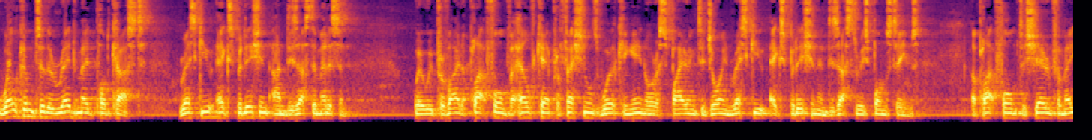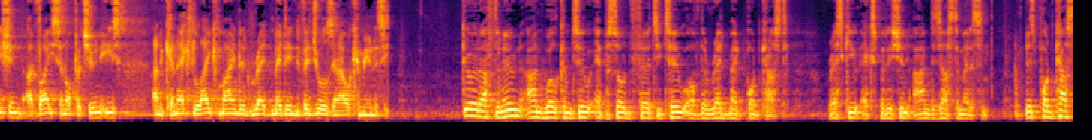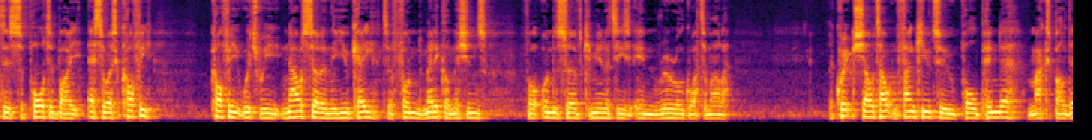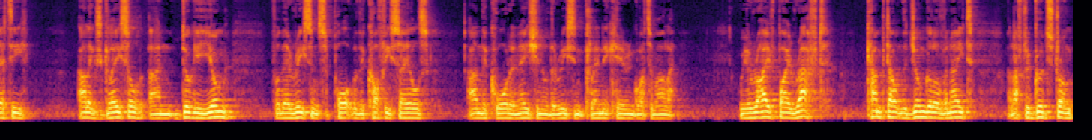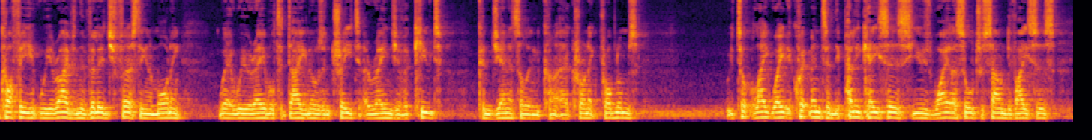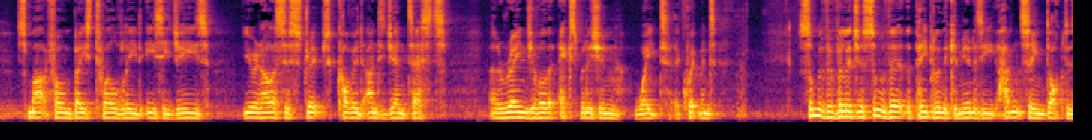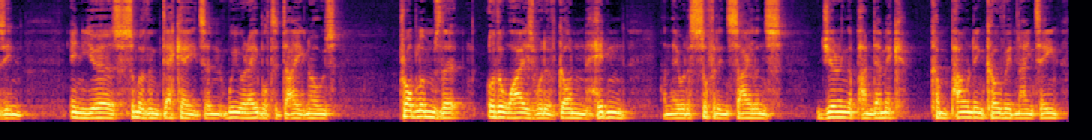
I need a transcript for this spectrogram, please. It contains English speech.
Welcome to the Red Med podcast, Rescue, Expedition and Disaster Medicine, where we provide a platform for healthcare professionals working in or aspiring to join rescue, expedition and disaster response teams. A platform to share information, advice and opportunities and connect like minded Red Med individuals in our community. Good afternoon and welcome to episode 32 of the Red Med podcast, Rescue, Expedition and Disaster Medicine. This podcast is supported by SOS Coffee, coffee which we now sell in the UK to fund medical missions for underserved communities in rural Guatemala. A quick shout out and thank you to Paul Pinder, Max Baldetti, Alex Glaisel, and Dougie Young for their recent support with the coffee sales and the coordination of the recent clinic here in Guatemala. We arrived by raft, camped out in the jungle overnight, and after a good strong coffee, we arrived in the village first thing in the morning, where we were able to diagnose and treat a range of acute, congenital, and uh, chronic problems. We took lightweight equipment in the Peli cases, used wireless ultrasound devices, smartphone based 12 lead ECGs, urinalysis strips, COVID antigen tests, and a range of other expedition weight equipment. Some of the villagers, some of the, the people in the community hadn't seen doctors in in years, some of them decades, and we were able to diagnose problems that otherwise would have gone hidden and they would have suffered in silence during the pandemic, compounding COVID 19.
